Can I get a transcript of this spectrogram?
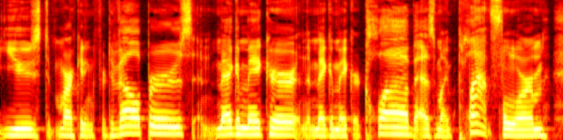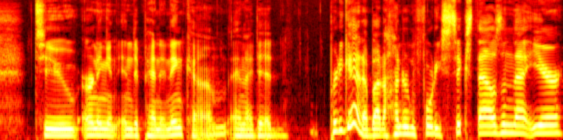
used Marketing for Developers and Mega Maker and the Mega Maker Club as my platform to earning an independent income, and I did pretty good, about 146,000 that year.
